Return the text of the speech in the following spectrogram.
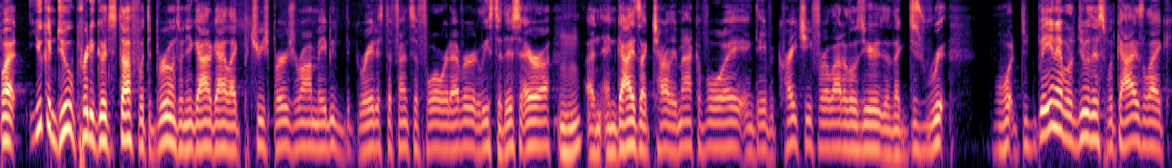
But you can do pretty good stuff with the Bruins when you got a guy like Patrice Bergeron, maybe the greatest defensive forward ever, at least to this era, Mm-hmm. and, and guys like Charlie McAvoy and David Krejci for a lot of those years, and like just re- what, being able to do this with guys like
